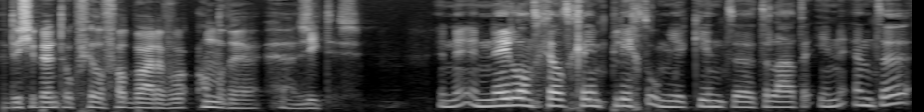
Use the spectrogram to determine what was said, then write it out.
Dus je bent ook veel vatbaarder voor andere ziektes. In, in, Nederland geldt geen plicht om je kind uh, te laten inenten.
